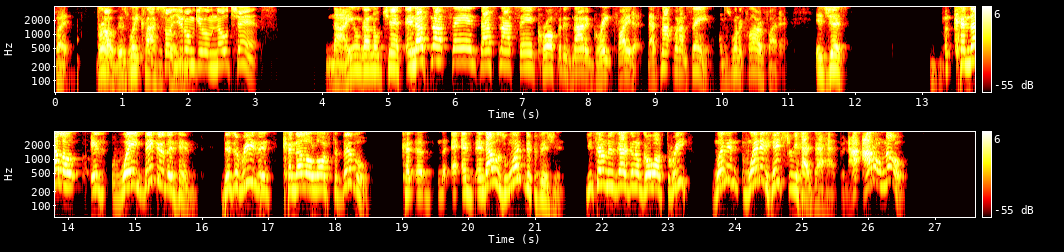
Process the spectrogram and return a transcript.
But bro, So- this weight class is So you don't give him no chance. Nah, he don't got no chance. And that's not saying that's not saying Crawford is not a great fighter. That's not what I'm saying. I just want to clarify that. It's just but Canelo is way bigger than him. There's a reason Canelo lost to Bivol. Can- uh, and, and that was one division. You tell me this guy's gonna go up three? When in when in history has that happened? I, I don't know.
